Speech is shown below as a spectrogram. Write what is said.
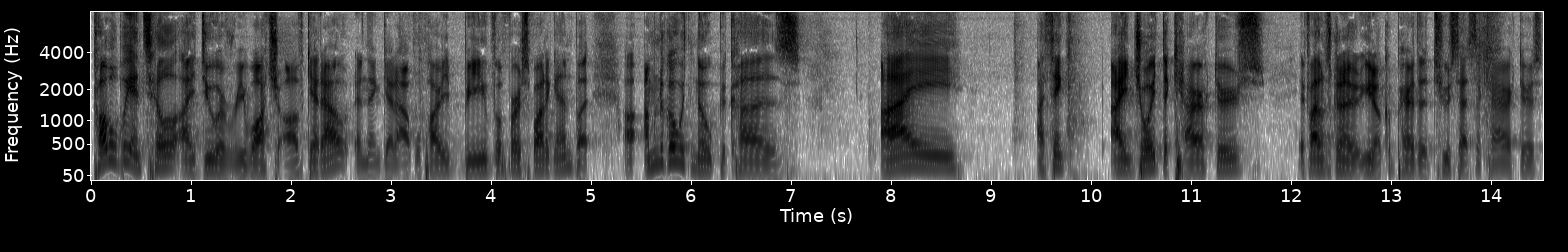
probably until I do a rewatch of Get Out, and then Get Out will probably be the first spot again. But uh, I'm gonna go with Nope because I I think I enjoyed the characters. If I was gonna you know compare the two sets of characters,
